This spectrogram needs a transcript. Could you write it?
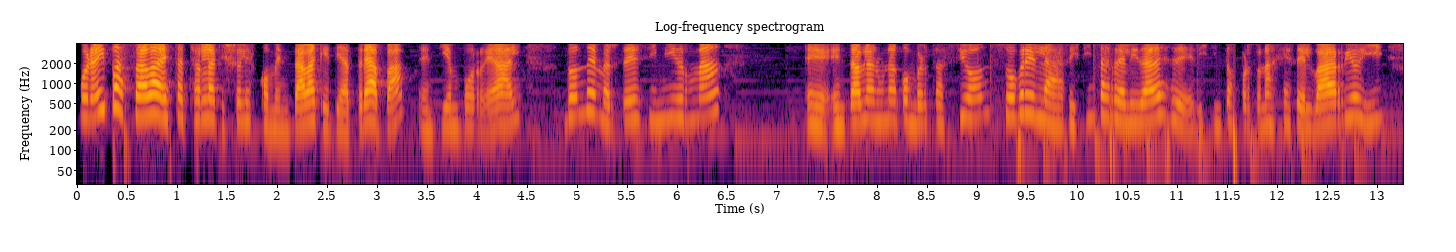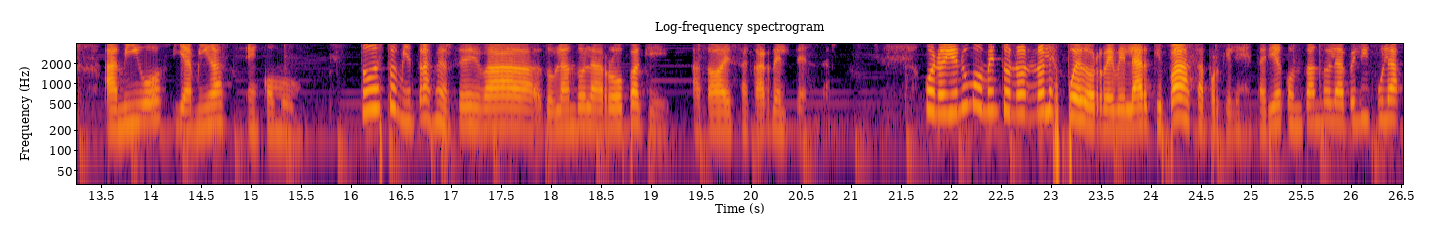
Bueno, ahí pasaba esta charla que yo les comentaba que te atrapa en tiempo real, donde Mercedes y Mirna eh, entablan una conversación sobre las distintas realidades de distintos personajes del barrio y amigos y amigas en común. Todo esto mientras Mercedes va doblando la ropa que acaba de sacar del tender. Bueno, y en un momento no, no les puedo revelar qué pasa porque les estaría contando la película.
